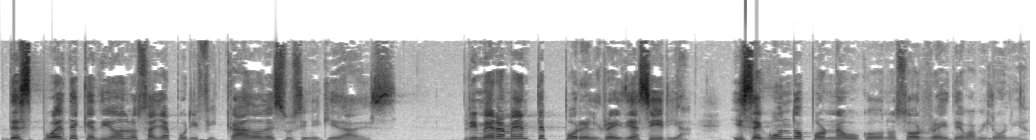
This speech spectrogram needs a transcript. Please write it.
después de que Dios los haya purificado de sus iniquidades. Primeramente por el rey de Asiria y segundo por Nabucodonosor, rey de Babilonia.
